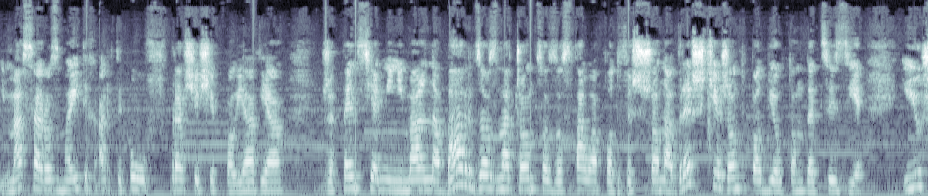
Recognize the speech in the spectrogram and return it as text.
I masa rozmaitych artykułów w prasie się pojawia, że pensja minimalna bardzo znacząco została podwyższona. Wreszcie rząd podjął tą decyzję i już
